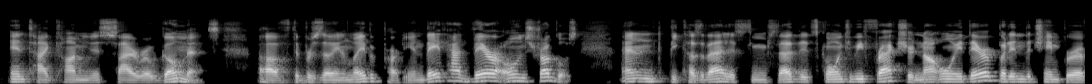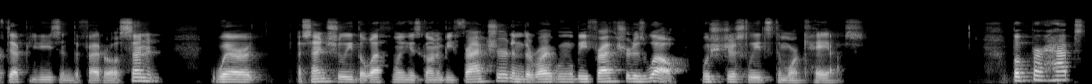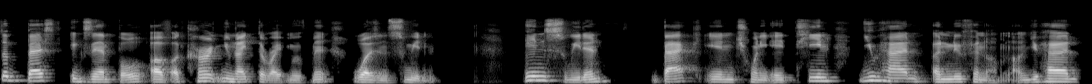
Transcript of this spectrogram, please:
anti communist Ciro Gomes of the Brazilian Labor Party. And they've had their own struggles. And because of that, it seems that it's going to be fractured not only there, but in the Chamber of Deputies and the federal Senate, where essentially the left wing is going to be fractured and the right wing will be fractured as well, which just leads to more chaos. But perhaps the best example of a current Unite the Right movement was in Sweden. In Sweden, back in 2018, you had a new phenomenon. You had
